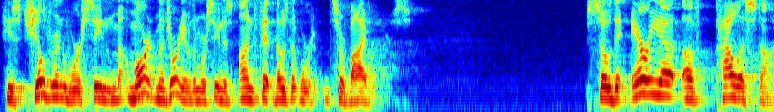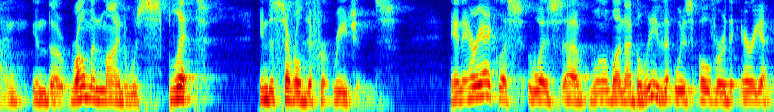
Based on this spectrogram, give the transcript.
His children were seen, majority of them were seen as unfit, those that were survivors. So the area of Palestine in the Roman mind was split into several different regions. And Archelaus was uh, one, I believe, that was over the area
